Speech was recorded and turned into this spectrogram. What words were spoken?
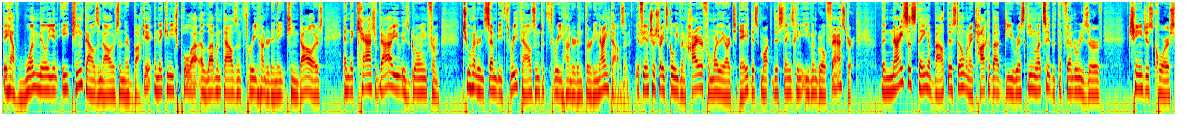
they have one million eighteen thousand dollars in their bucket, and they can each pull out eleven thousand three hundred and eighteen dollars, and the cash value is growing from 273,000 to 339,000. If interest rates go even higher from where they are today, this mar- this thing's going to even grow faster. The nicest thing about this though when I talk about de-risking, let's say that the Federal Reserve changes course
